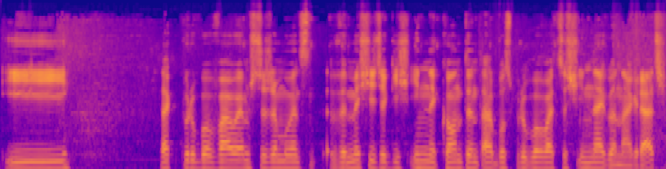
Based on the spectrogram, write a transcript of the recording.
I tak próbowałem, szczerze mówiąc, wymyślić jakiś inny content albo spróbować coś innego nagrać.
